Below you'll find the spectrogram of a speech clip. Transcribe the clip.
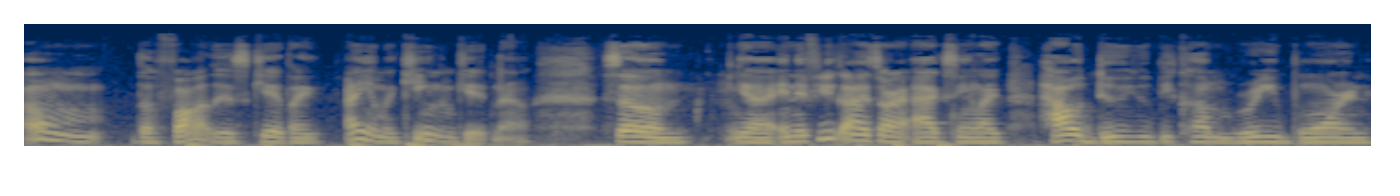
I'm the father's kid. Like I am a kingdom kid now. So yeah, and if you guys are asking like how do you become reborn?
